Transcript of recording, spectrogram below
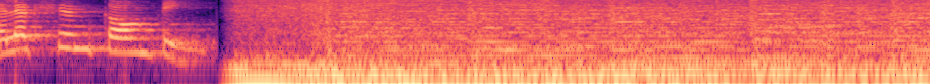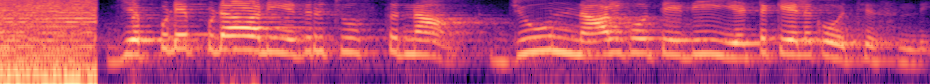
ఎలక్షన్ కౌంటింగ్. ఎప్పుడెప్పుడా అని ఎదురు చూస్తున్న జూన్ నాలుగో తేదీ ఎట్టకేలకు వచ్చేసింది.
